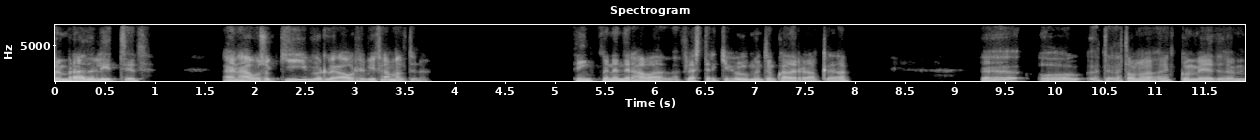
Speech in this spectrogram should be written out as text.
umræðu lítið en hafa svo gífurleg áhrif í framhaldinu. Þingmennir hafa flestir ekki hugmynd um hvað þeir eru að afgreiða. Uh, og þetta var nú einhverjum við um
